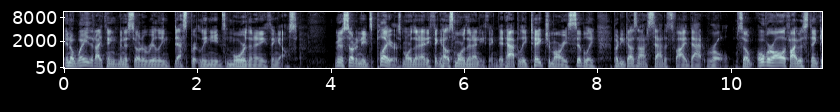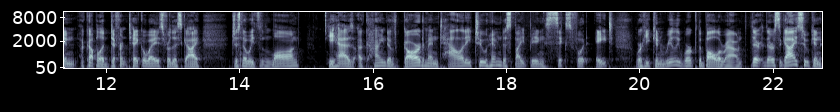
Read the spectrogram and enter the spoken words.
in a way that I think Minnesota really desperately needs more than anything else. Minnesota needs players more than anything else, more than anything. They'd happily take Jamari Sibley, but he does not satisfy that role. So, overall, if I was thinking a couple of different takeaways for this guy, just know he's long. He has a kind of guard mentality to him, despite being six foot eight, where he can really work the ball around. There, there's the guys who can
